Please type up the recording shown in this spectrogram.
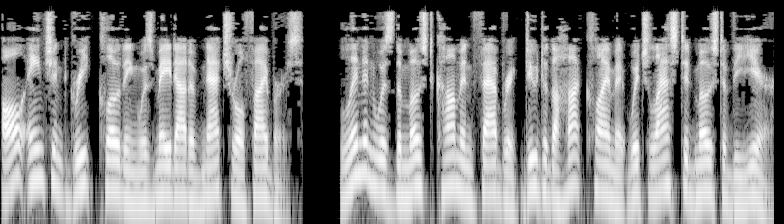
All ancient Greek clothing was made out of natural fibers. Linen was the most common fabric due to the hot climate which lasted most of the year.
